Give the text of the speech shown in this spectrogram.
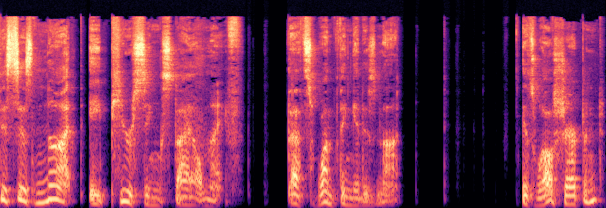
This is not a piercing style knife. That's one thing it is not. It's well sharpened.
